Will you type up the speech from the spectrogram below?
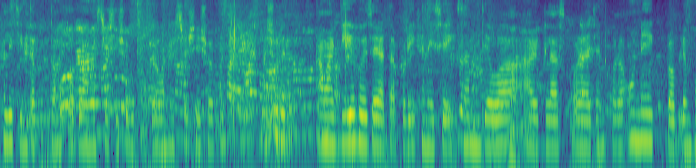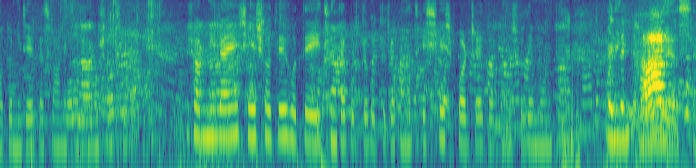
খালি চিন্তা করতাম কবে অনার্সটা শেষ হবে কবে অনার্সটা শেষ হবে। আসলে আমার বিয়ে হয়ে যায় আর তারপরে এখানে এসে এক্সাম দেওয়া আর ক্লাস করা অ্যাটেন্ড করা অনেক প্রবলেম হতো নিজের কাছে অনেক সমস্যা ছিল। সব মিলায়ে শেষ হতে হতে এই চিন্তা করতে করতে যখন আজকে শেষ পর্যায়ে তখন আসলে মনটা অনেক ভালো হয়ে আছে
